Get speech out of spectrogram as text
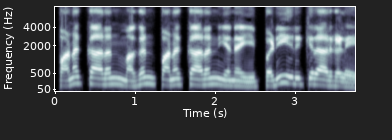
பணக்காரன் மகன் பணக்காரன் என இப்படி இருக்கிறார்களே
